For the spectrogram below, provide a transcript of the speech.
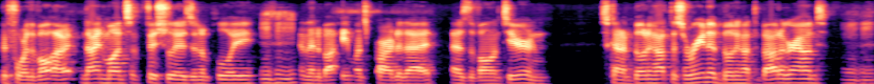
before the vol- uh, nine months officially as an employee, Mm-hmm. and then about eight months prior to that as the volunteer. And it's kind of building out this arena, building out the battleground, Mm-hmm.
